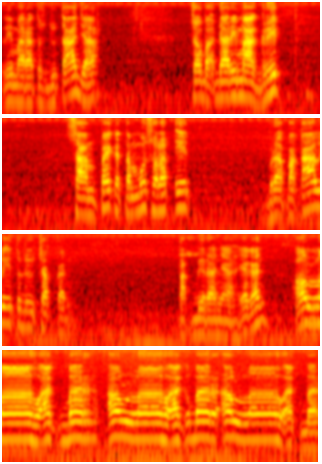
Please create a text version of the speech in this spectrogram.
500 juta aja. Coba dari maghrib sampai ketemu sholat Id berapa kali itu diucapkan? Takbirannya ya kan? Allahu Akbar Allahu Akbar Allahu Akbar.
